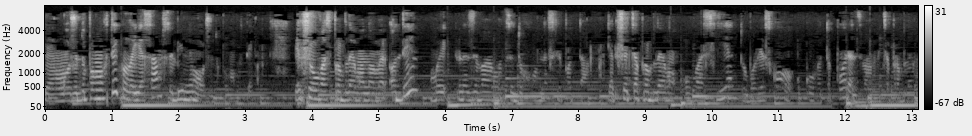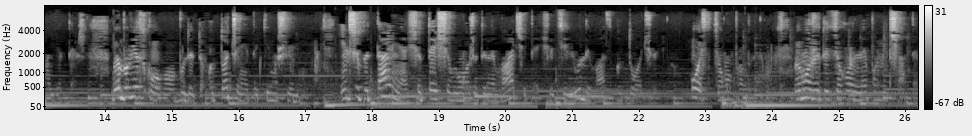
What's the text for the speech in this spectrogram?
я можу допомогти, коли я сам собі не можу допомогти? Якщо у вас проблема номер один, ми називаємо це духовна сліпота. Якщо ця проблема у вас є, то обов'язково у кого-то поряд з вами ця проблема є теж. Ви обов'язково будете оточені такими ж людьми. Інше питання, що те, що ви можете не бачити, що ці люди вас оточують. Ось в цьому проблема. Ви можете цього не помічати.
